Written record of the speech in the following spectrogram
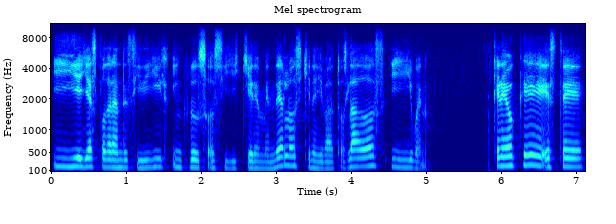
y ellas podrán decidir incluso si quieren venderlos, si quieren llevar a otros lados y bueno, creo que este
